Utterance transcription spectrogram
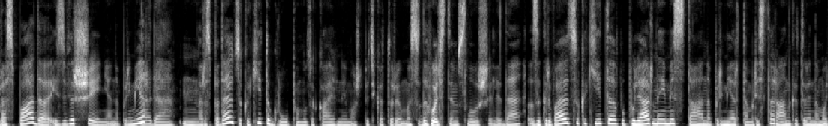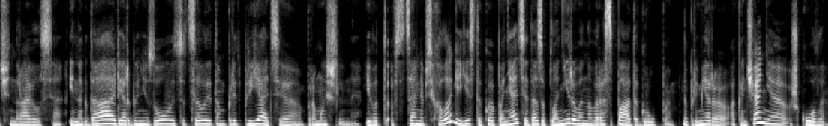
распада и завершения. Например, да, да. распадаются какие-то группы музыкальные, может быть, которые мы с удовольствием слушали, да. Закрываются какие-то популярные места, например, там ресторан, который нам очень нравился. Иногда реорганизовываются целые там предприятия промышленные. И вот в социальной психологии есть такое понятие, да, запланированного распада группы. Например, окончание школы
